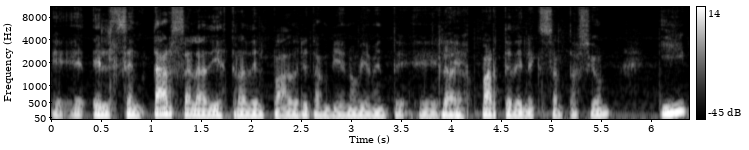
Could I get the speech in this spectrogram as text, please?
eh, eh, el sentarse a la diestra del Padre también obviamente es parte de la exaltación. Y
